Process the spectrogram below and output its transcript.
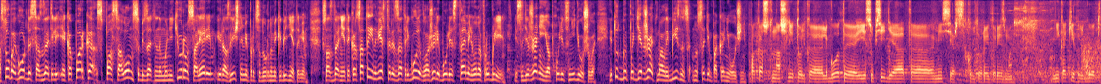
Особая гордость создателей экопарка – спа-салон с обязательным маникюром, солярием и различными процедурными кабинетами. В создание этой красоты инвесторы за три года вложили более 100 миллионов рублей. И содержание ее обходится недешево. И тут бы поддержать малый бизнес, но с этим пока не очень. Пока что нашли только льготы и субсидии от э, Министерства культуры и туризма. Никаких льгот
